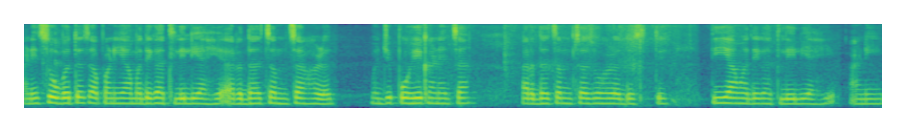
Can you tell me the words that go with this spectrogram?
आणि सोबतच आपण यामध्ये घातलेली आहे अर्धा चमचा हळद. म्हणजे पोहे खाण्याचा अर्धा चमचा जो हळद असते ती यामध्ये घातलेली आहे. आणि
